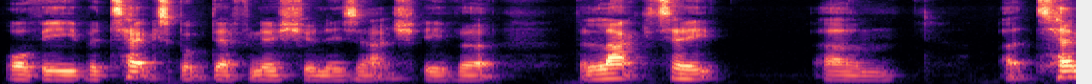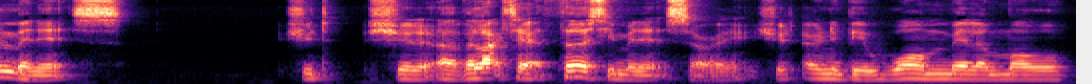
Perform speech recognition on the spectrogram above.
or the, the textbook definition is actually that the lactate um, at 10 minutes should should uh, the lactate at 30 minutes sorry should only be one millimole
